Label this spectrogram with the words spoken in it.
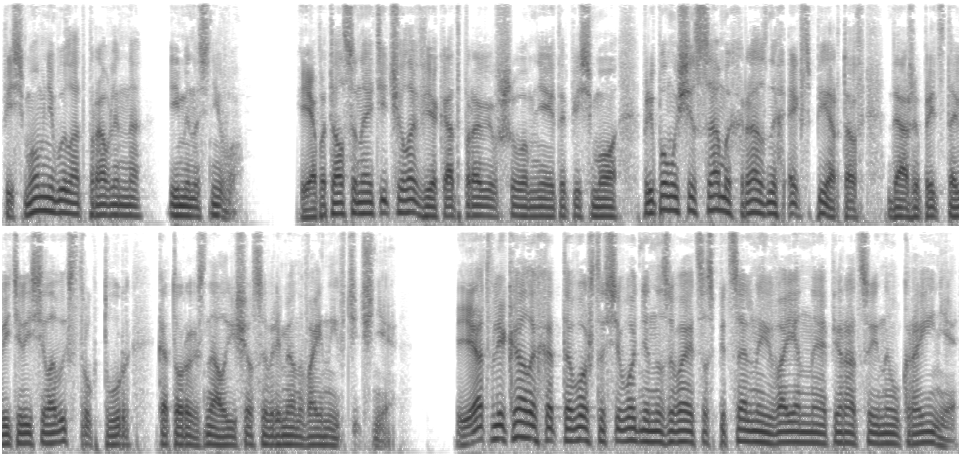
письмо мне было отправлено именно с него. Я пытался найти человека, отправившего мне это письмо, при помощи самых разных экспертов, даже представителей силовых структур, которых знал еще со времен войны в Чечне. Я отвлекал их от того, что сегодня называется специальной военной операцией на Украине,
